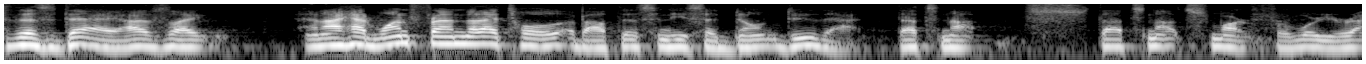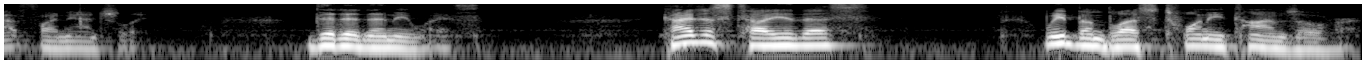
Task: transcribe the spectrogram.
to this day, I was like, and I had one friend that I told about this, and he said, Don't do that. That's not that's not smart for where you're at financially. Did it anyways. Can I just tell you this? We've been blessed 20 times over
